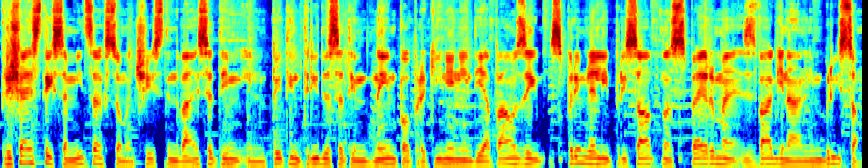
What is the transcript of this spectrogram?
Pri šestih samicah so med 26 in 35 dnem po prekinjeni diapauzi spremljali prisotnost sperme z vaginalnim brisom.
